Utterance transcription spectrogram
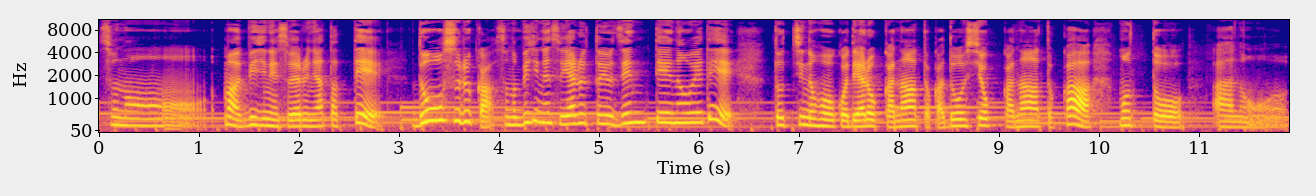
その、まあビジネスをやるにあたって、どうするか、そのビジネスをやるという前提の上で、どっちの方向でやろうかなとか、どうしようかなとか、もっと、あの、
